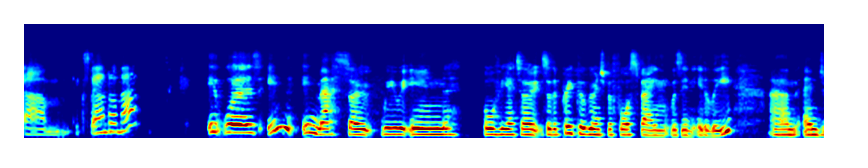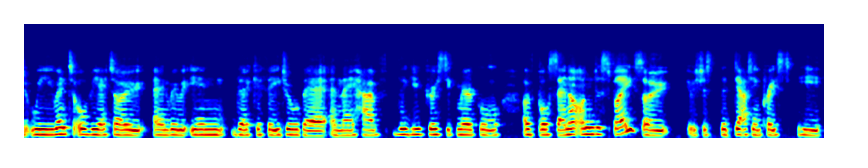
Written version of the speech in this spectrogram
um expand on that? It was in in mass. So we were in Orvieto. So the pre-pilgrimage before Spain was in Italy, um, and we went to Orvieto and we were in the cathedral there, and they have the Eucharistic miracle of Bolsena on display. So it was just the doubting priest. He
